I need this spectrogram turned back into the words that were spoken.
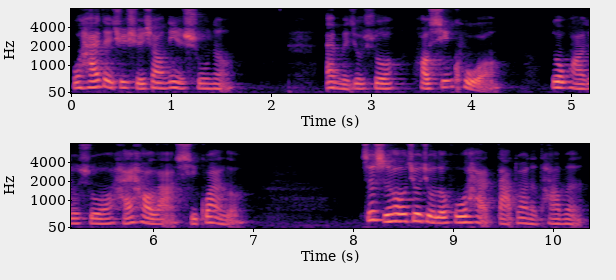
我还得去学校念书呢。艾美就说：“好辛苦哦。”若华就说：“还好啦，习惯了。”这时候舅舅的呼喊打断了他们。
